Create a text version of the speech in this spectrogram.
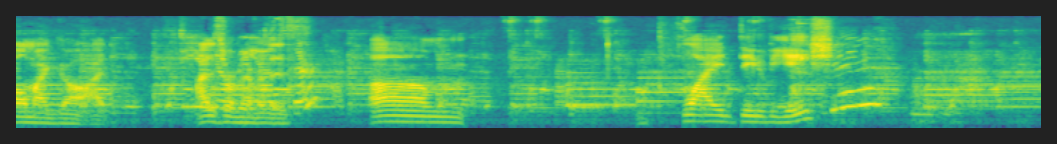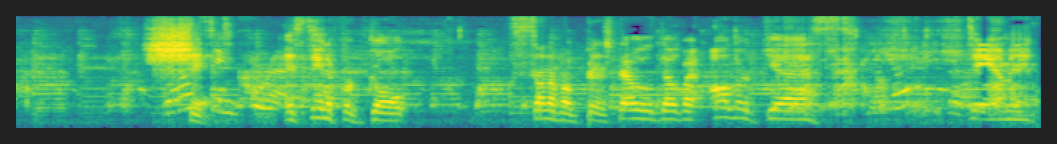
Oh my god. I just remember this. Um, flight deviation. Shit. That's incorrect. It's standing for gold. Son of a bitch. That was, that was my other guess. Damn it.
